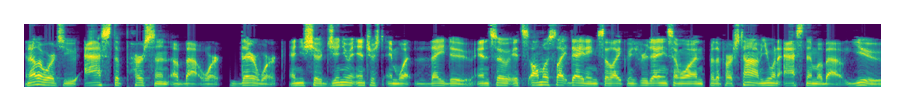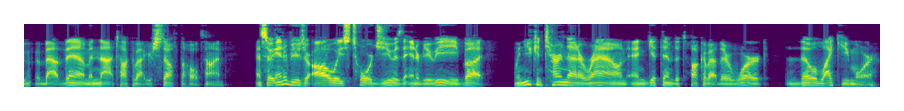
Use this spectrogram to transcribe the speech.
In other words, you ask the person about work, their work, and you show genuine interest in what they do. And so it's almost like dating. So like if you're dating someone for the first time, you want to ask them about you, about them, and not talk about yourself the whole time. And so interviews are always towards you as the interviewee, but when you can turn that around and get them to talk about their work, they'll like you more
